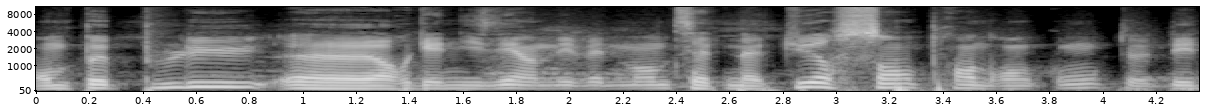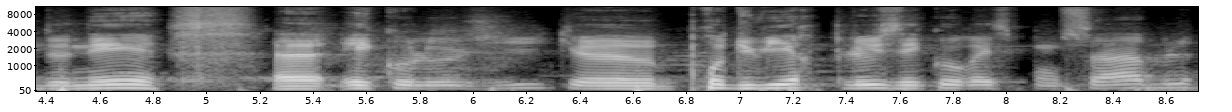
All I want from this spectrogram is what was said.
On ne peut plus euh, organiser un événement de cette nature sans prendre en compte des données euh, écologiques, produire plus éco-responsable.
